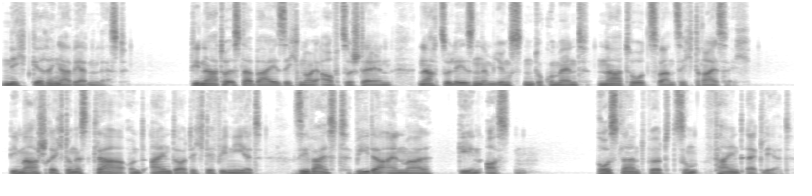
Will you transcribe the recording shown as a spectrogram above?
nicht geringer werden lässt die NATO ist dabei, sich neu aufzustellen, nachzulesen im jüngsten Dokument NATO 2030. Die Marschrichtung ist klar und eindeutig definiert. Sie weist wieder einmal gen Osten. Russland wird zum Feind erklärt.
